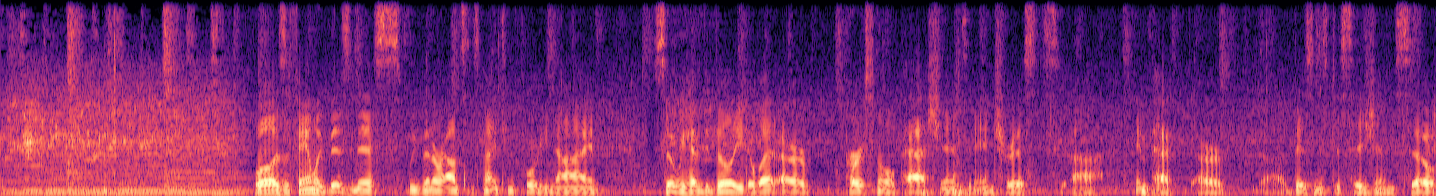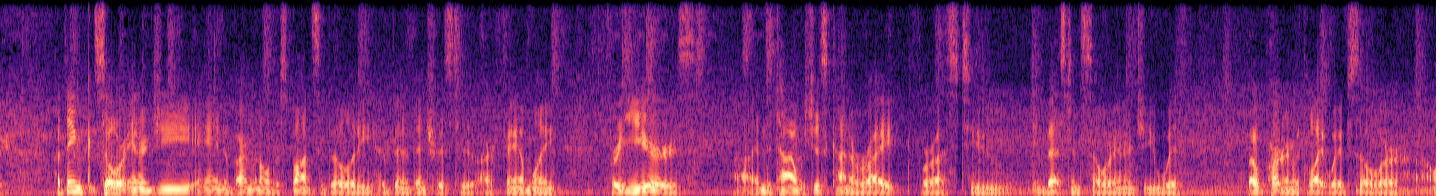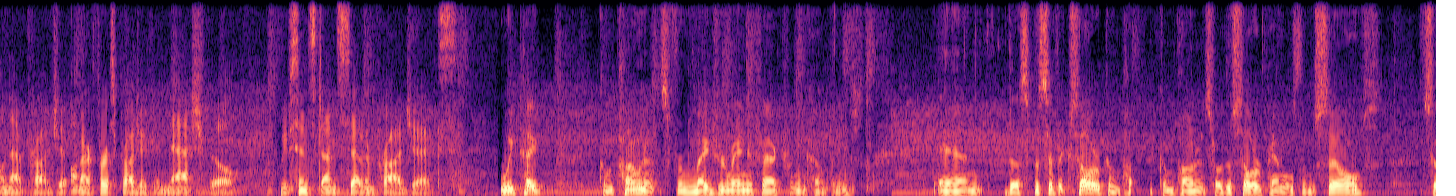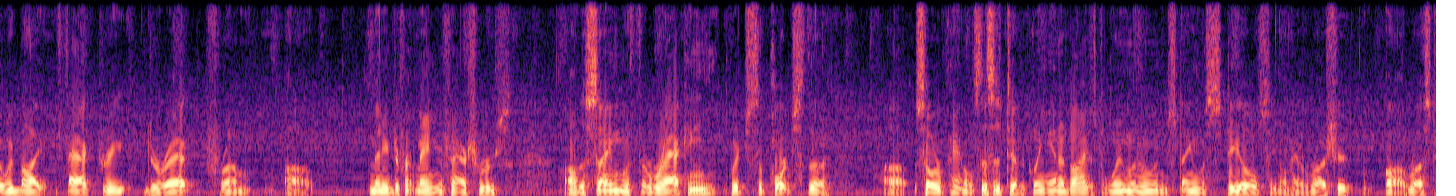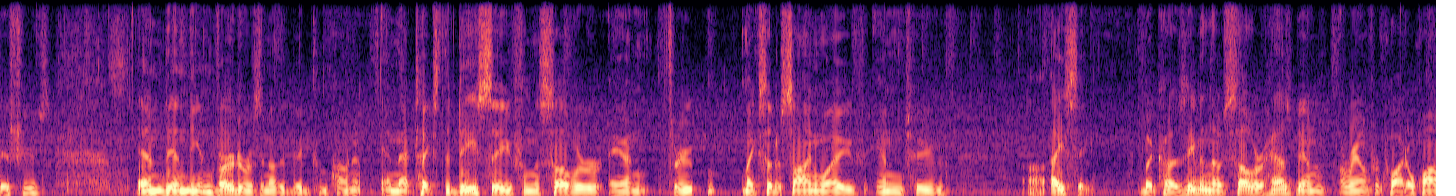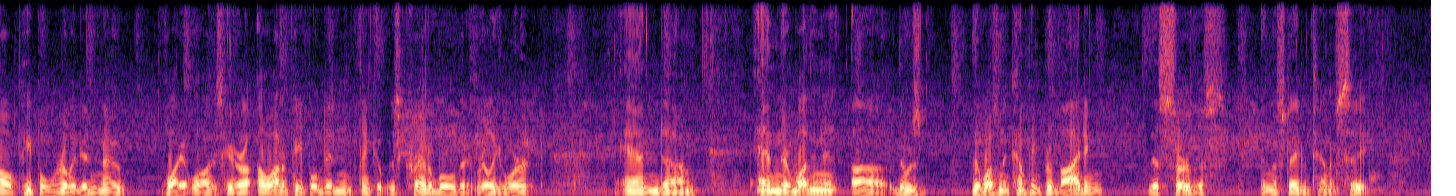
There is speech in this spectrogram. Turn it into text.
Well, as a family business, we've been around since 1949, so we have the ability to let our personal passions and interests uh, impact our uh, business decisions. So I think solar energy and environmental responsibility have been of interest to our family for years, uh, and the time was just kind of right for us to invest in solar energy with about partnering with Lightwave Solar on that project, on our first project in Nashville. We've since done seven projects. We take components from major manufacturing companies and the specific solar comp components are the solar panels themselves. So we buy factory direct from uh, many different manufacturers. Uh, the same with the racking, which supports the uh, solar panels. This is typically anodized aluminum and stainless steel, so you don't have rush uh, rust issues. And then the inverter is another big component, and that takes the DC from the solar and through makes it a sine wave into uh, AC. Because even though solar has been around for quite a while, people really didn't know what it was here. A lot of people didn't think it was credible that it really worked, and um, and there wasn't uh, there was there wasn't a company providing this service in the state of Tennessee,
